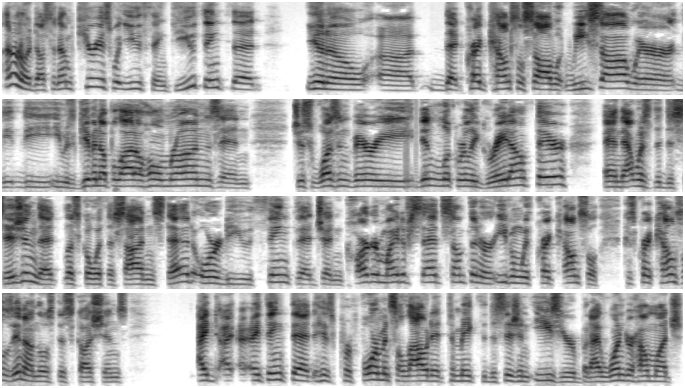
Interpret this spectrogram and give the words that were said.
I don't know, Dustin. I'm curious what you think. Do you think that you know uh, that Craig Counsell saw what we saw, where the the he was giving up a lot of home runs and just wasn't very didn't look really great out there, and that was the decision that let's go with Assad instead? Or do you think that Jen Carter might have said something, or even with Craig Counsell, because Craig Counsell's in on those discussions? I, I, I think that his performance allowed it to make the decision easier, but I wonder how much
